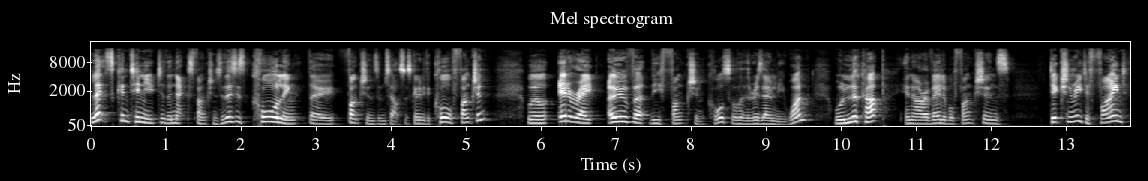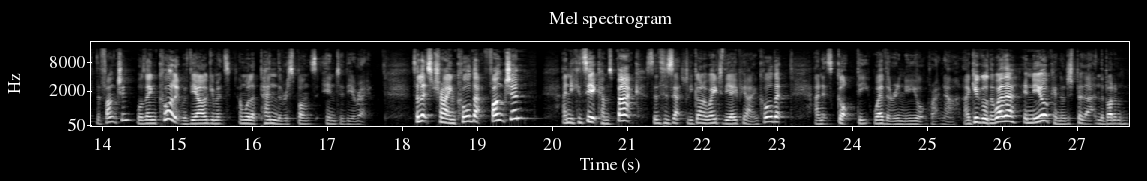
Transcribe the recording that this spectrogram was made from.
Let's continue to the next function. So this is calling the functions themselves. So it's going to be the call function. We'll iterate over the function calls, although there is only one. We'll look up in our available functions dictionary to find the function. We'll then call it with the arguments and we'll append the response into the array. So let's try and call that function. And you can see it comes back. So this has actually gone away to the API and called it. and it's got the weather in New York right now. I Google the weather in New York and I'll just put that in the bottom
